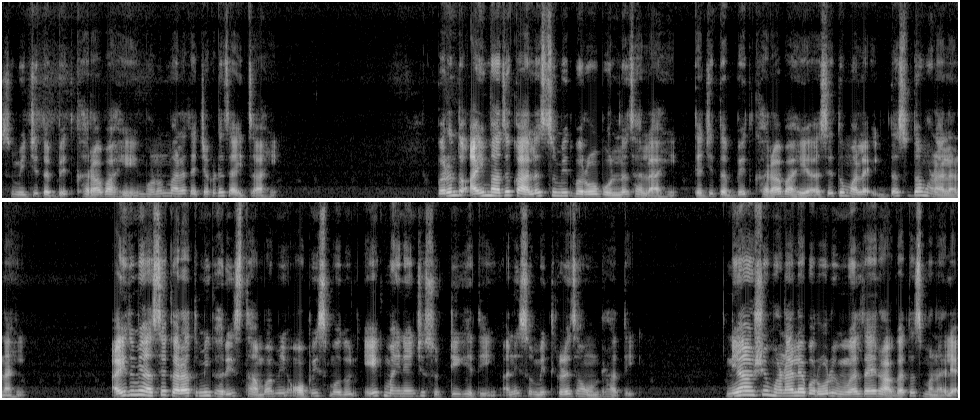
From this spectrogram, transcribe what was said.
सुमीची तब्येत खराब आहे म्हणून मला त्याच्याकडे जायचं आहे. परंतु आई माझं कालच सुमित बरोबर बोलणं झालं आहे. त्याची तब्येत खराब आहे असे तो मला एकदा सुद्धा म्हणाला नाही. आई तुम्ही असे करा तुम्ही घरीच थांबा मी ऑफिसमधून एक महिन्यांची सुट्टी घेते आणि सुमितकडे जाऊन राहते. नेहा अशी म्हणाल्याबरोबर विमलताई रागातच म्हणाल्या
